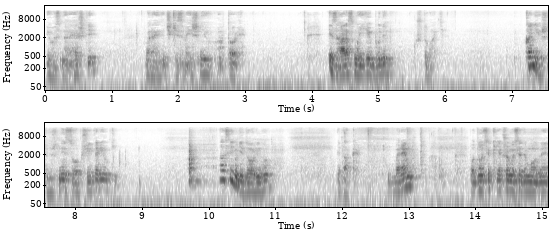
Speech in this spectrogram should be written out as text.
І ось нарешті варенички з вишнею готові. І зараз ми їх будемо куштувати. Звісно ж, не з общої тарілки, а з індивідуально. І так, беремо подносик, якщо ми сидимо не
